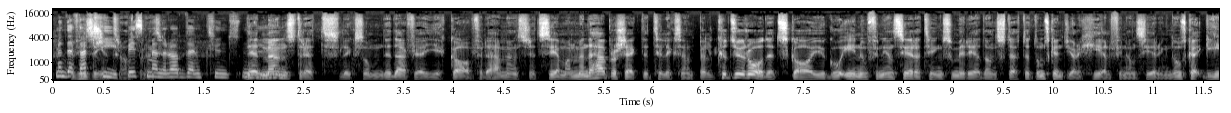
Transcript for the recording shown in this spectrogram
men dette det er typisk, mener du, av den kunsten Det är mönstret, liksom. Det er derfor jeg gikk av, for det her mønsteret ser man. Men det her prosjektet, f.eks. exempel, Kulturrådet skal jo gå inn og finansiere ting som er redan støttet. De skal ikke gjøre hel helfinansiering. De skal gå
